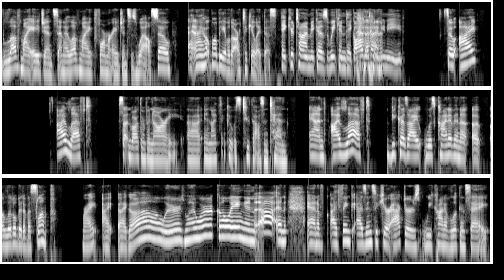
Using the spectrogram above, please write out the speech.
love my agents and I love my former agents as well. So and I hope I'll be able to articulate this. Take your time because we can take all the time you need. So I I left Sutton Barth and Vennari uh, in I think it was 2010, and I left because I was kind of in a, a, a little bit of a slump. Right, I, I go, oh, where's my work going? And ah, and and of, I think as insecure actors, we kind of look and say,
